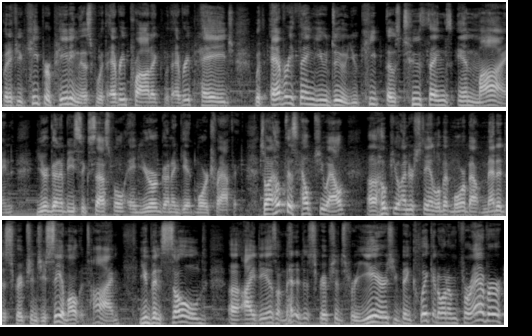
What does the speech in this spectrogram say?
But if you keep repeating this with every product with every page with everything you do you keep those two things in mind you're going to be successful and you're going to get more traffic. So I hope this helps you out. I uh, hope you understand a little bit more about meta descriptions. You see them all the time. You've been sold uh, ideas on meta descriptions for years. You've been clicking on them forever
